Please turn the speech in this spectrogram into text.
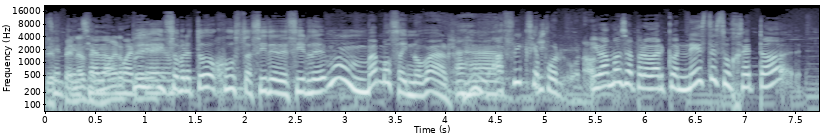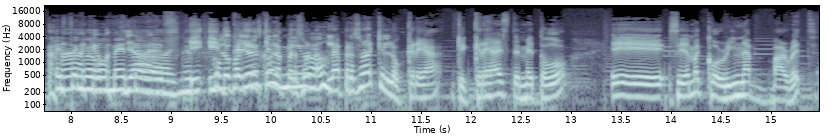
De penas de sentenciado a muerte. muerte. y sobre todo justo así de decir de, "Mm, vamos a innovar, Ajá. mm, asfixia por... Y vamos a probar con este sujeto Ajá, este nuevo método. es- Y, y lo que yo es que la persona, la persona que lo crea, que crea este método, eh, se llama Corina Barrett.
